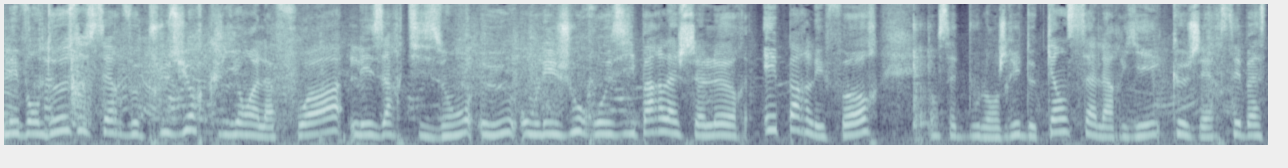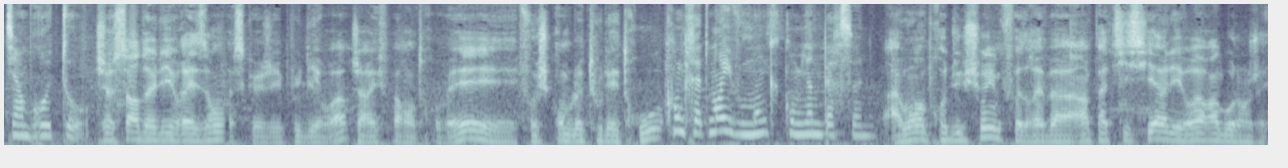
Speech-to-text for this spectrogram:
Les vendeuses servent plusieurs clients à la fois. Les artisans, eux, ont les joues rosies par la chaleur et par l'effort. Dans cette boulangerie de 15 salariés que gère Sébastien Breteau. Je sors de livraison parce que j'ai plus de livreur, j'arrive pas à en trouver il faut que je comble tous les trous. Concrètement, il vous manque combien de personnes? À moi en production, il me faudrait bah, un pâtissier, un livreur, un boulanger.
